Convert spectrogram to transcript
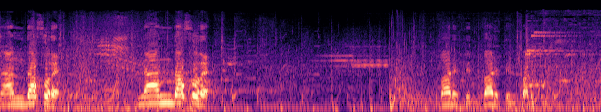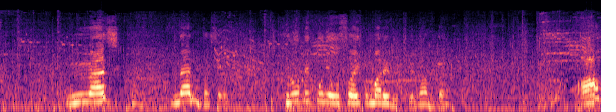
なんだそれなんだそれバレてる、バレてる、バレてる。マジか。なんだそれ。黒デコに襲い込まれるってなんだ危な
